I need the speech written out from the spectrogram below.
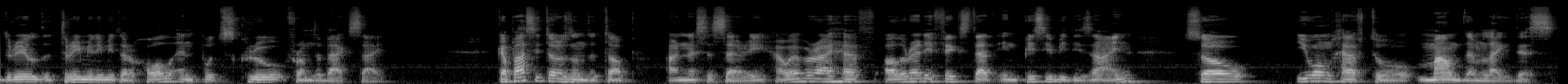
drilled a 3mm hole and put screw from the back side. Capacitors on the top are necessary, however I have already fixed that in PCB design, so you won't have to mount them like this,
